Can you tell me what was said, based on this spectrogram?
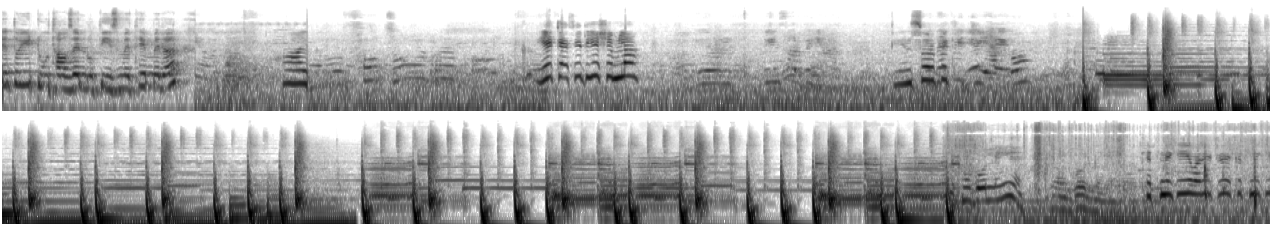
थे तो ये टू थाउज़ेंड रुपीज़ में थे मिरर हाँ। ये कैसी थी ये शिमला? तीन सौ रुपये इसमें गोल नहीं है? गोल नहीं है। कितने की ये वाली ट्रे कितने की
